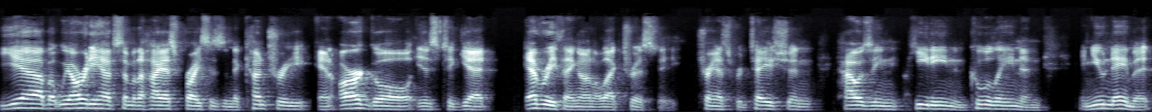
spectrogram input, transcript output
yeah, but we already have some of the highest prices in the country, and our goal is to get everything on electricity, transportation, housing, heating, and cooling, and and you name it.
